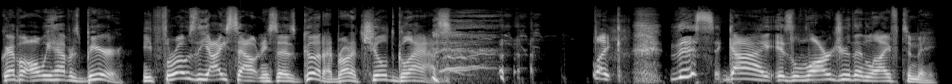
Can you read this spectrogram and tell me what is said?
Grandpa, all we have is beer. He throws the ice out and he says, Good, I brought a chilled glass. like, this guy is larger than life to me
